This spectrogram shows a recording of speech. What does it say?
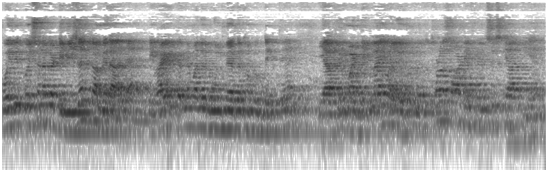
कोई भी क्वेश्चन अगर डिवीज़न का मेरा आ जाए डिवाइड करने वाले रूल में अगर हम लोग देखते हैं, या फिर मल्टीप्लाई वाले रूल में तो थोड़ा सा डिफरेंसेस क्या आती है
